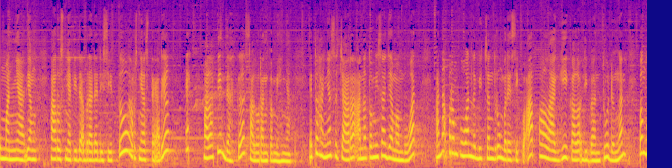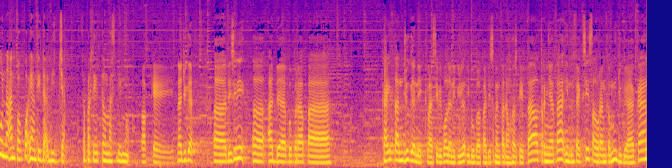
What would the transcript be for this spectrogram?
kumannya yang harusnya tidak berada di situ, harusnya steril, eh malah pindah ke saluran kemihnya. Itu hanya secara anatomi saja membuat anak perempuan lebih cenderung beresiko, apalagi kalau dibantu dengan penggunaan popok yang tidak bijak. Seperti itu Mas Bimo. Oke, nah juga eh, di sini eh, ada beberapa kaitan juga nih Classy People dan juga Ibu Bapak di Semen Padang Hospital. Ternyata infeksi saluran kemih juga akan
